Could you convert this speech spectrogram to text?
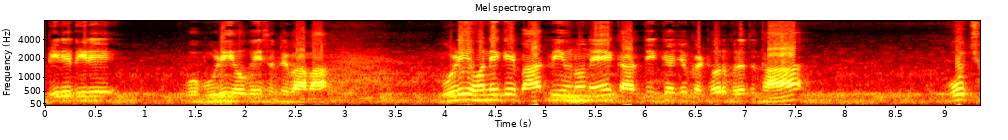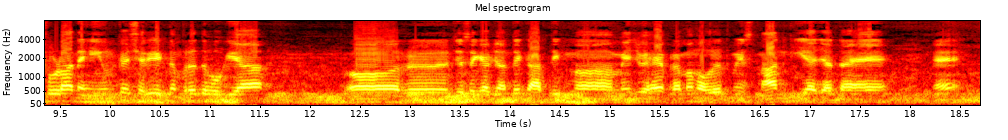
धीरे धीरे वो बूढ़ी हो गई सत्य सत्यभामा। बूढ़ी होने के बाद भी उन्होंने कार्तिक का जो कठोर व्रत था, वो छोड़ा नहीं। उनका शरीर एकदम वृद्ध हो गया। और जैसे कि आप जानते हैं, कार्तिक में जो है, ब्रह्म मुहूर्त में स्नान किया जाता है, हैं?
